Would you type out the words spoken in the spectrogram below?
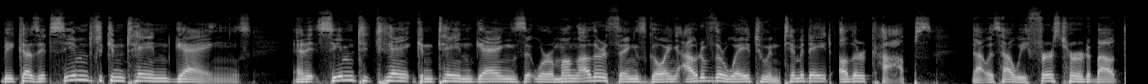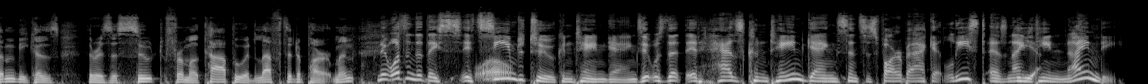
because it seemed to contain gangs. And it seemed to ta- contain gangs that were, among other things, going out of their way to intimidate other cops. That was how we first heard about them because there is a suit from a cop who had left the department. It wasn't that they. It seemed to contain gangs. It was that it has contained gangs since as far back, at least as 1990.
